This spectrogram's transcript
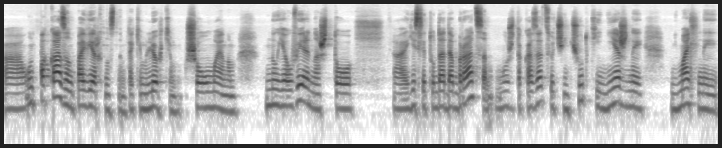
А, он показан поверхностным, таким легким шоуменом, но я уверена, что если туда добраться, может оказаться очень чуткий, нежный, внимательный,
